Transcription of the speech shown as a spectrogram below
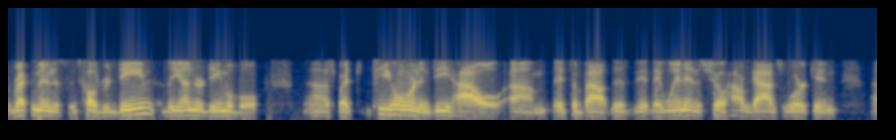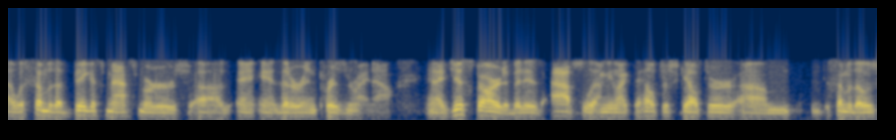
recommended this. It's called Redeemed the Unredeemable. Uh, it's by T. Horn and D. Howell. Um, it's about this. They went in and show how God's working uh, with some of the biggest mass murderers uh, and, and that are in prison right now. And I just started, but it is absolutely. I mean, like the Helter Skelter, um, some of those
